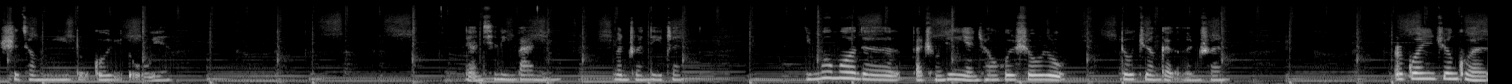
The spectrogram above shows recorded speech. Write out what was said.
是曾与你躲过雨的屋檐。”两千零八年汶川地震，你默默的把重庆演唱会收入都捐给了汶川。而关于捐款，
